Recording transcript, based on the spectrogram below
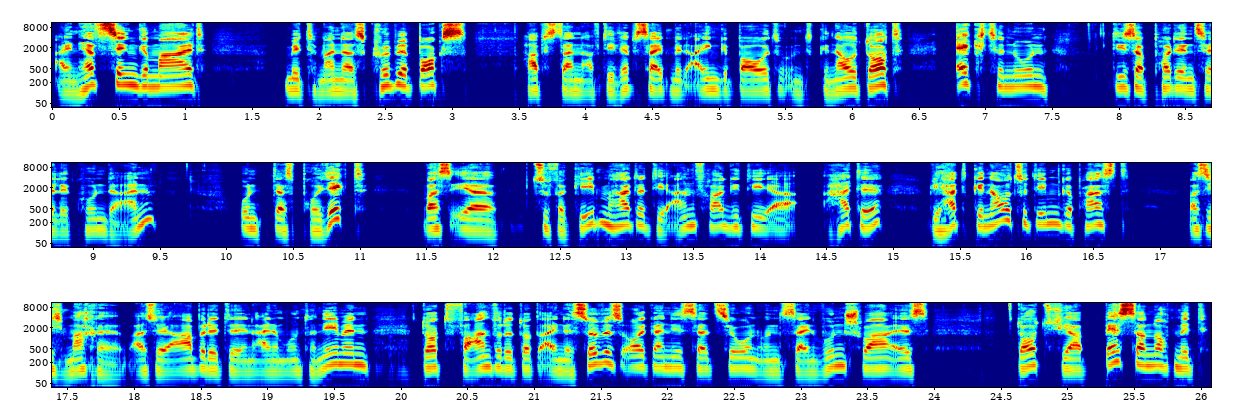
ein Herzchen gemalt, mit meiner Scribblebox, habe es dann auf die Website mit eingebaut und genau dort eckte nun dieser potenzielle Kunde an. Und das Projekt, was er zu vergeben hatte, die Anfrage, die er hatte, die hat genau zu dem gepasst, was ich mache. Also er arbeitete in einem Unternehmen, dort verantwortet dort eine Serviceorganisation und sein Wunsch war es, dort ja besser noch mit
